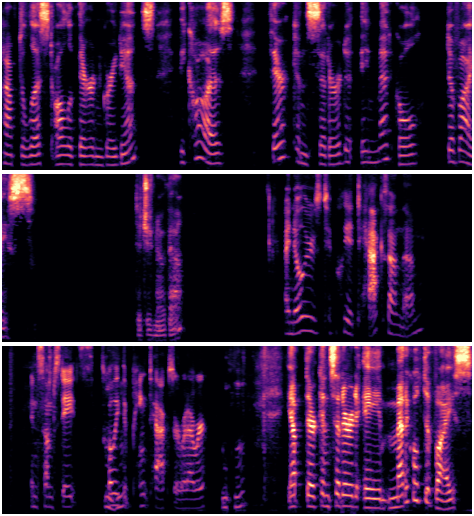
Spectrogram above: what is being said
have to list all of their ingredients because they're considered a medical device. Did you know that? I know there's typically a tax on them in some states. It's called like the pink tax or whatever. hmm Yep, they're considered a medical device.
